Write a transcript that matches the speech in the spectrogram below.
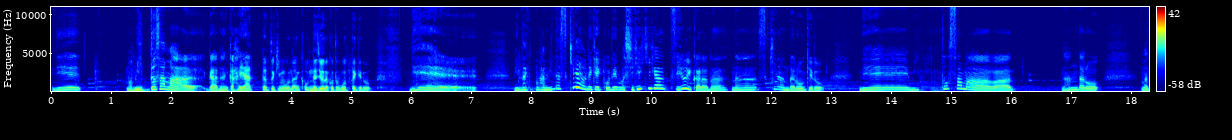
ねえ、まあミッドサマーがなんか流行った時もなんか同じようなこと思ったけど、ねえ、みんな、まあみんな好きだよね、結構ね。まあ刺激が強いからな、な、好きなんだろうけど。ねえ、ミッドサマーは、なんだろう。まあ、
